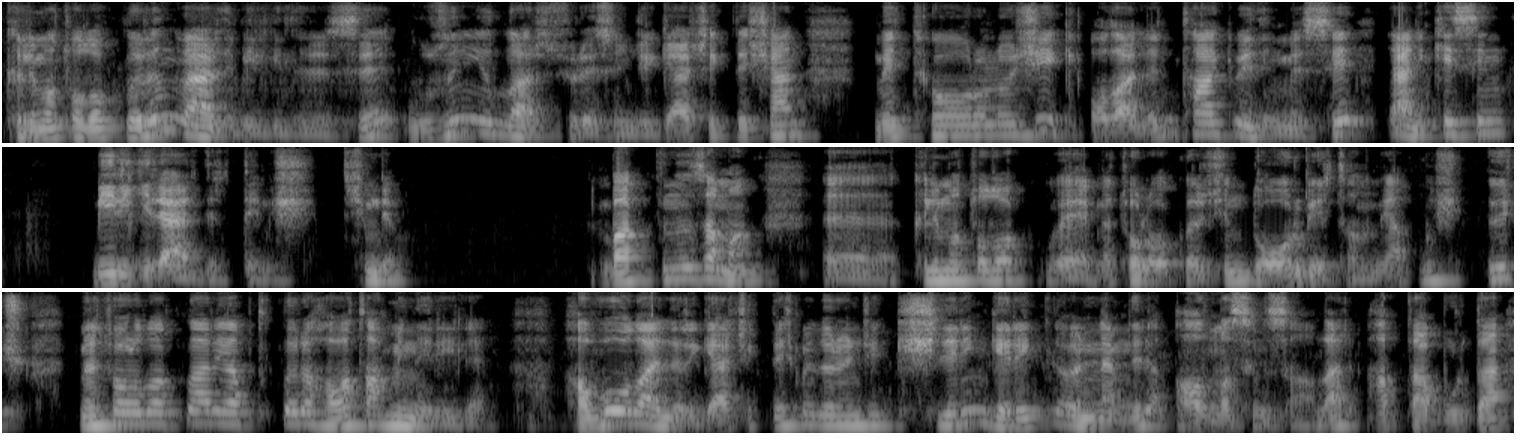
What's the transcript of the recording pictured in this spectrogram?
Klimatologların verdiği bilgiler ise uzun yıllar süresince gerçekleşen meteorolojik olayların takip edilmesi yani kesin bilgilerdir demiş. Şimdi baktığınız zaman e, klimatolog ve meteorologlar için doğru bir tanım yapmış. 3. Meteorologlar yaptıkları hava tahminleriyle hava olayları gerçekleşmeden önce kişilerin gerekli önlemleri almasını sağlar. Hatta burada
